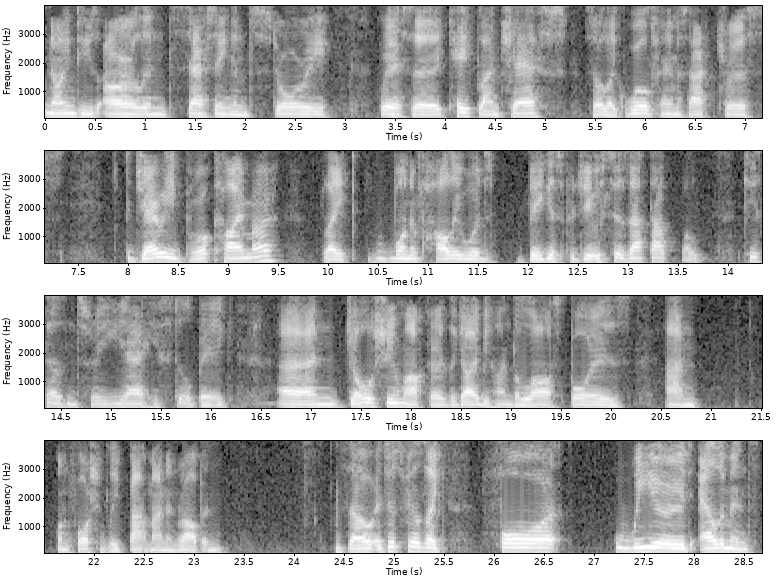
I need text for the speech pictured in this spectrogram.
90s Ireland setting and story with uh, Cate Blanchett, so like world famous actress, Jerry Bruckheimer, like one of Hollywood's biggest producers at that well, 2003 yeah he's still big and Joel Schumacher the guy behind the Lost Boys and unfortunately Batman and Robin so it just feels like four weird elements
